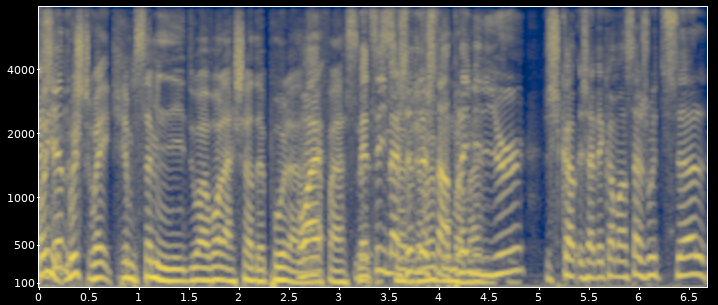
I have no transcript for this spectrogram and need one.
imagine. oui, moi, je trouvais Crime Sam, il doit avoir la chair de poule à, Ouais, faire ça. mais tu sais, imagine, là, j'étais en plein moment. milieu, j'avais commencé à jouer tout seul,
